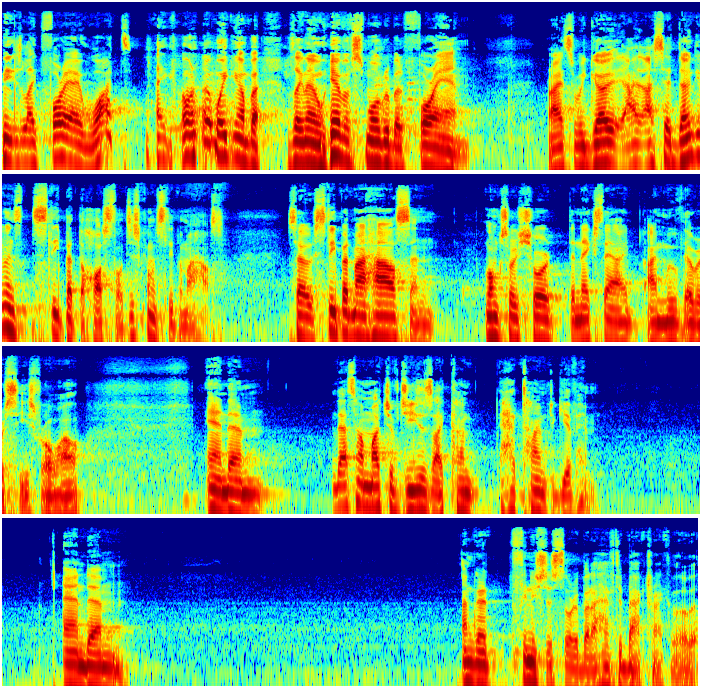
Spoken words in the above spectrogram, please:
And he's like, 4 a.m., what? Like, I'm waking up. I was like, no, we have a small group at 4 a.m. Right? So we go, I, I said, don't even sleep at the hostel. Just come and sleep at my house. So sleep at my house, and long story short, the next day I, I moved overseas for a while. And um, that's how much of Jesus I had time to give him. And um, I'm going to finish this story, but I have to backtrack a little bit.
